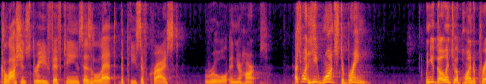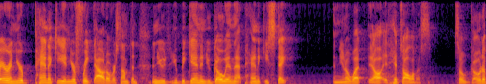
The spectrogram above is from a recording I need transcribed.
Colossians 3:15 says let the peace of Christ rule in your hearts. That's what he wants to bring. When you go into a point of prayer and you're panicky and you're freaked out over something and you you begin and you go in that panicky state. And you know what? It all it hits all of us. So go to,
